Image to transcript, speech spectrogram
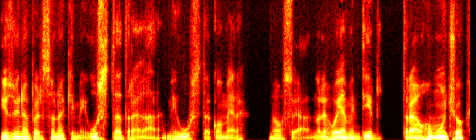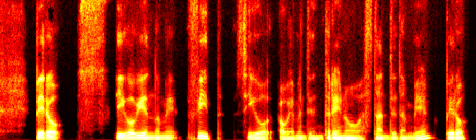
Yo soy una persona que me gusta tragar, me gusta comer, no, o sea, no les voy a mentir, trago mucho, pero sigo viéndome fit, sigo, obviamente entreno bastante también, pero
